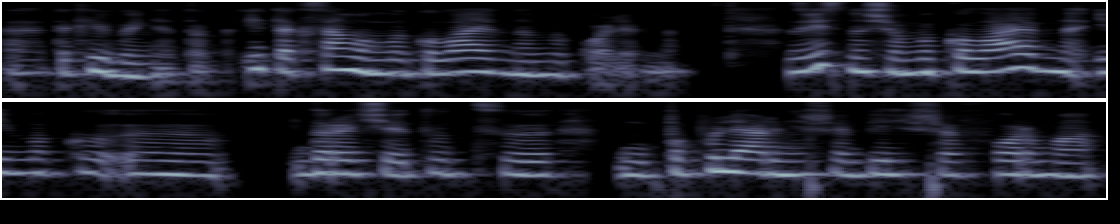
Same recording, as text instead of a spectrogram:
е, такий виняток. І так само Миколаївна, Миколівна. Звісно, що Миколаївна і Мико... е, До речі, тут е, популярніша більше форма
